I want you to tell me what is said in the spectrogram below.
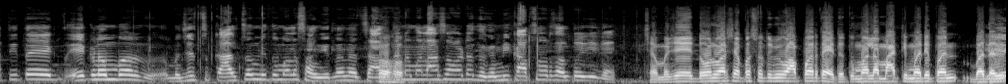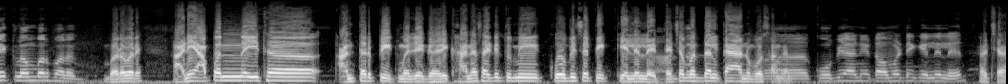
तर एक एक नंबर म्हणजे कालच मी तुम्हाला सांगितलं हो, ना चालताना मला असं वाटत होतं मी कापसावर चालतोय की काय? अच्छा म्हणजे दोन वर्षापासून तुम्ही वापरताय तर तुम्हाला मातीमध्ये पण बदल एक नंबर फरक. बरोबर आहे. आणि आपण इथं आंतरपीक म्हणजे घरी खाण्यासाठी तुम्ही कोबीचं पीक केलेलं आहे त्याच्याबद्दल काय अनुभव सांगाल? अं, कोबी आणि टोमॅटो केलेले आहेत. अच्छा.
